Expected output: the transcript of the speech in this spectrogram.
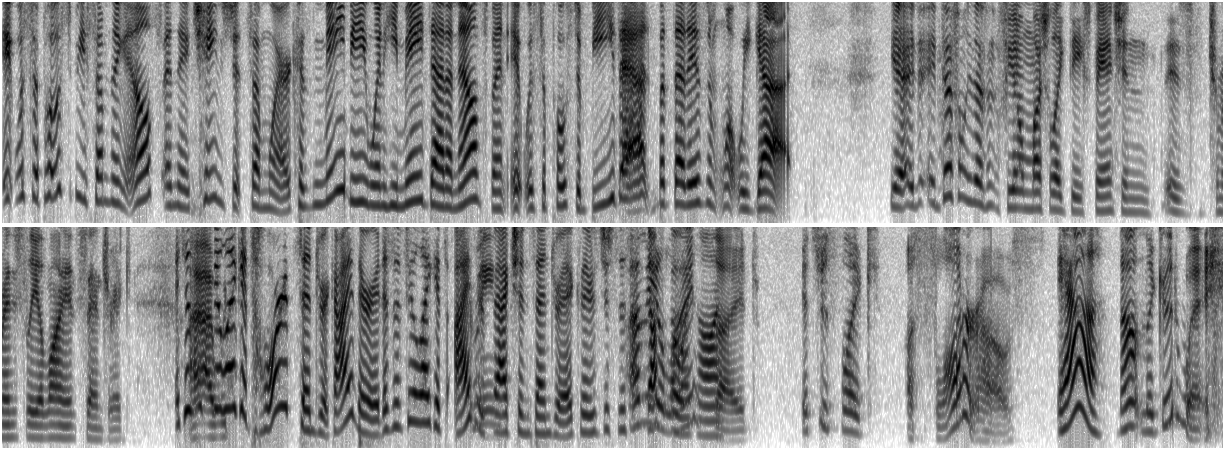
it was supposed to be something else and they changed it somewhere because maybe when he made that announcement it was supposed to be that but that isn't what we got Yeah, it, it definitely doesn't feel much like the expansion is tremendously alliance centric. it doesn't I- I feel would- like it's horde centric either it doesn't feel like it's either mean, faction centric there's just this on stuff the going alliance on side, it's just like a slaughterhouse, yeah not in the good way.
